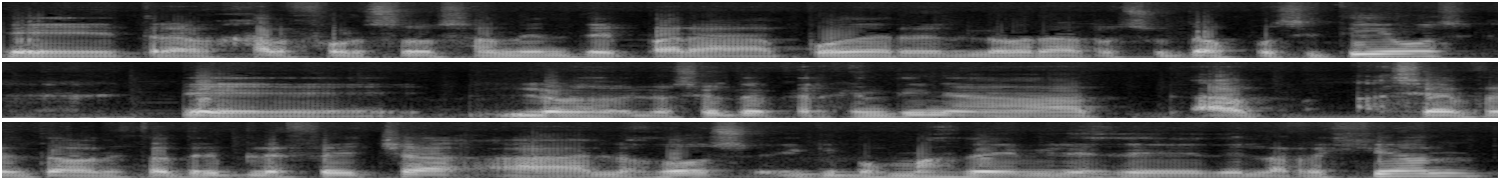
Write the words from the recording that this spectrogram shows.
eh, trabajar forzosamente para poder lograr resultados positivos. Lo, cierto es que Argentina se ha enfrentado en esta triple fecha a los dos equipos más débiles de, de la región,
